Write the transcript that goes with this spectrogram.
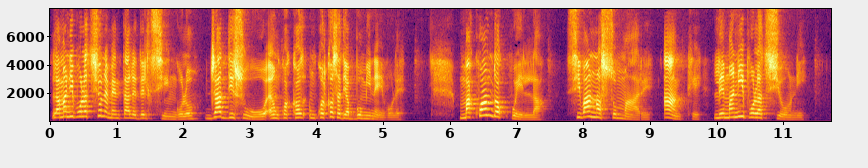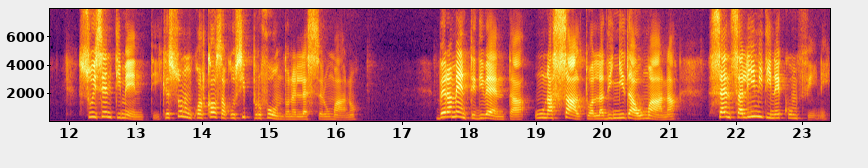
la manipolazione mentale del singolo già di suo è un qualcosa, un qualcosa di abominevole, ma quando a quella si vanno a sommare anche le manipolazioni sui sentimenti, che sono un qualcosa così profondo nell'essere umano, veramente diventa un assalto alla dignità umana senza limiti né confini.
